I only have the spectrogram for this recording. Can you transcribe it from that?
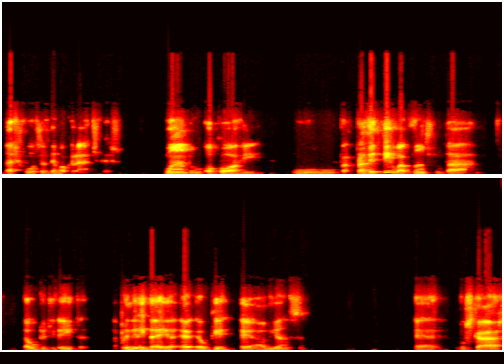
das forças democráticas, quando ocorre para deter o avanço da, da ultradireita, a primeira ideia é, é o quê? É a aliança. É buscar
